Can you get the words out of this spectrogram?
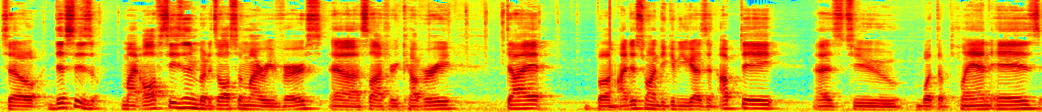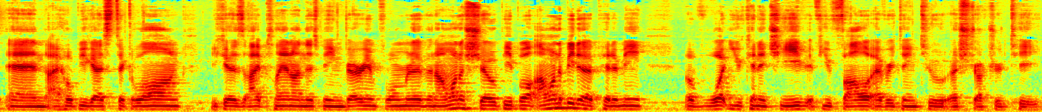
So this is my off season, but it's also my reverse uh, slash recovery diet. But I just wanted to give you guys an update as to what the plan is, and I hope you guys stick along because I plan on this being very informative, and I want to show people. I want to be the epitome of what you can achieve if you follow everything to a structured T.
